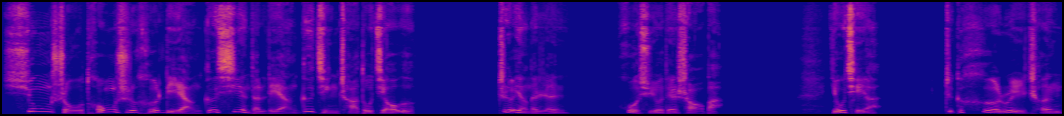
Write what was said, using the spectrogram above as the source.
凶手同时和两个县的两个警察都交恶，这样的人或许有点少吧。尤其啊，这个贺瑞成。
